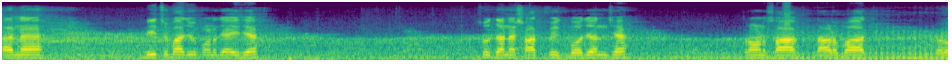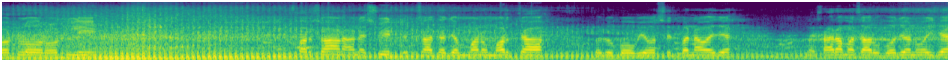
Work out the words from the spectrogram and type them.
અને બીચ બાજુ પણ જાય છે. શુદ્ધ અને સાત્વિક ભોજન છે. ત્રણ શાક, દાળ ભાત, રોટલો, રોટલી ફરસાણ અને સ્વીટ સાથે જમવાનું મરચાં બધું બહુ વ્યવસ્થિત બનાવે છે. અને સારામાં સારું ભોજન હોય છે.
